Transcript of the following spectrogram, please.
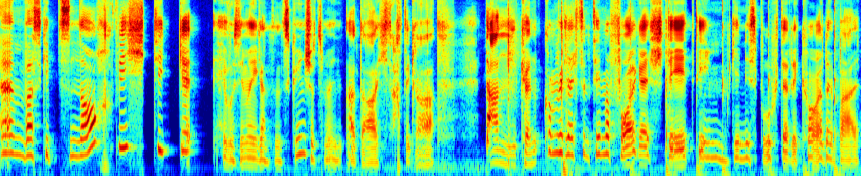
ähm, was gibt's noch wichtige? Hey, wo sind meine ganzen Screenshots? Mein, ah, da, ich dachte gerade. Dann können, kommen wir gleich zum Thema Folge. Es steht im Guinness-Buch der Rekorde bald.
